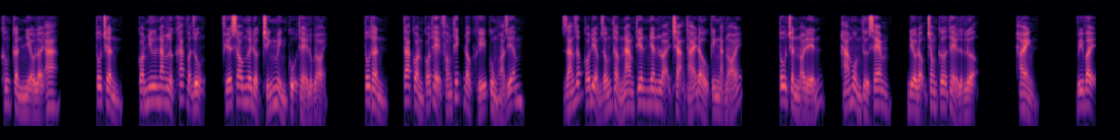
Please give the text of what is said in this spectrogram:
không cần nhiều lời a. Tô trần, còn như năng lực khác vận dụng, phía sau ngươi được chính mình cụ thể lục lọi. Tô thần, ta còn có thể phóng thích độc khí cùng hỏa diễm. Dáng dấp có điểm giống thẩm nam thiên nhân loại trạng thái đầu kinh ngạc nói. Tô trần nói đến há mồm thử xem, điều động trong cơ thể lực lượng. Hành. Vì vậy,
